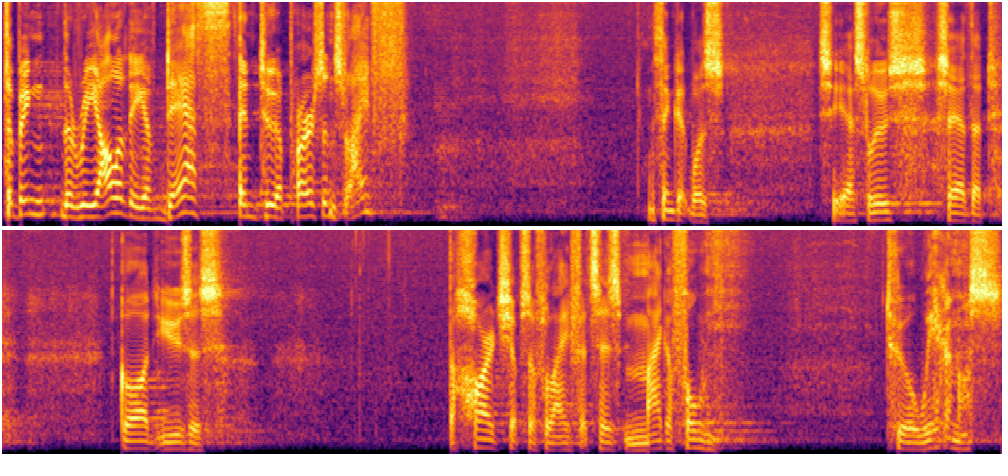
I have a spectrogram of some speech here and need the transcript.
to bring the reality of death into a person's life. I think it was C.S. Lewis said that God uses the hardships of life, it's his megaphone to awaken us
